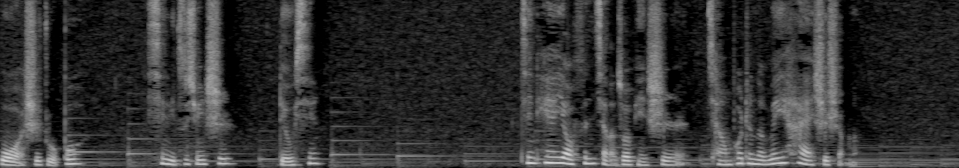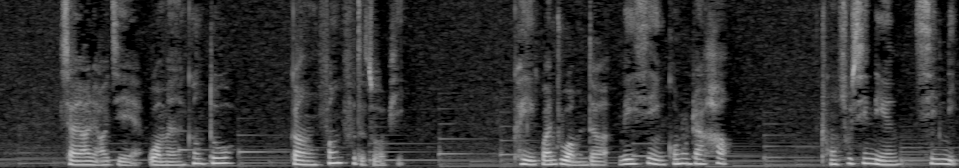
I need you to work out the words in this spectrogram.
我是主播心理咨询师刘星。今天要分享的作品是：强迫症的危害是什么？想要了解我们更多。更丰富的作品，可以关注我们的微信公众账号“重塑心灵心理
